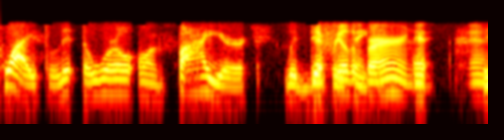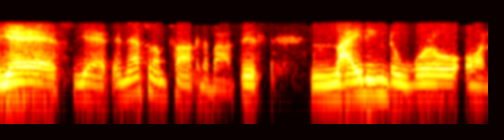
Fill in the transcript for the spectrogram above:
twice lit the world on fire with different feel the Bern. And- Yeah. Yes, yes, and that's what I'm talking about. This lighting the world on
